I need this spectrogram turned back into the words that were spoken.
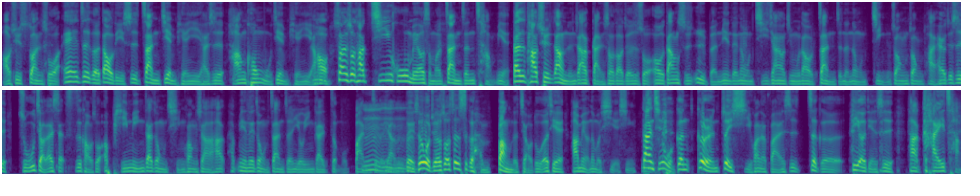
然后去算说，哎，这个到底是战舰便宜还是航空母舰便宜？然后虽然说他几乎没有什么战争场面，但是他却让人家感受到，就是说，哦，当时日本面对那种即将要进入到战争的那种紧张状态，还有就是主角在思思考说，啊，平民在这种情况下，他他面对这种战争又应该怎么办？这个样子，对，所以我觉得说这是个很棒的角度，而且他没有那么血腥。但其实我跟个人最喜欢的反而是这个第二点，是他。开场，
